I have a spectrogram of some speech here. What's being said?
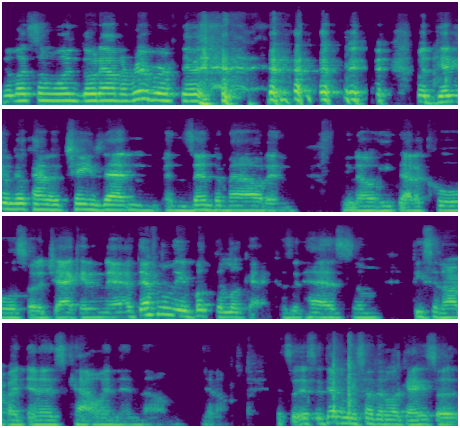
he'll let someone go down the river if but Denny O'Neil kind of changed that and, and zenned him out and you know, he got a cool sort of jacket and. Definitely a book to look at because it has some decent art by Denys Cowan, and um, you know, it's it's definitely something to look at. It's a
